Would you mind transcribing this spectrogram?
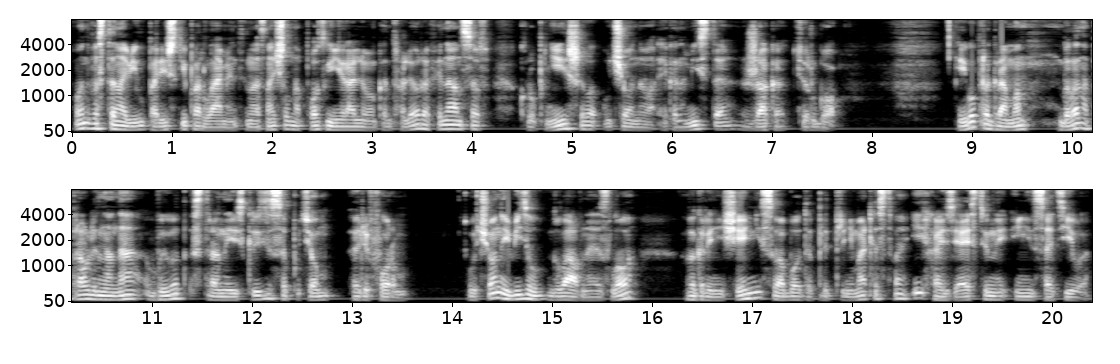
Он восстановил Парижский парламент и назначил на пост генерального контролера финансов крупнейшего ученого-экономиста Жака Тюрго. Его программа была направлена на вывод страны из кризиса путем реформ. Ученый видел главное зло в ограничении свободы предпринимательства и хозяйственной инициативы.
